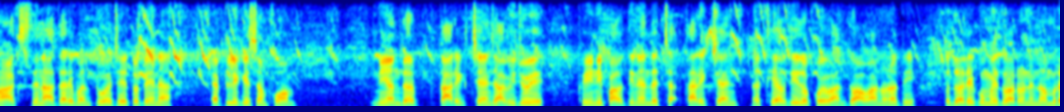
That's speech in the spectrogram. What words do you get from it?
માર્ક્સ તેના આધારે બનતું હોય છે, તો તેના એપ્લિકેશન ફોર્મની અંદર તારીખ ચેન્જ આવી જોઈએ. ફીની પાવતીની અંદર તારીખ ચેન્જ નથી આવતી, તો કોઈ વાંધો આવવાનો નથી. તો દરેક ઉમેદવારોને નમ્ર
